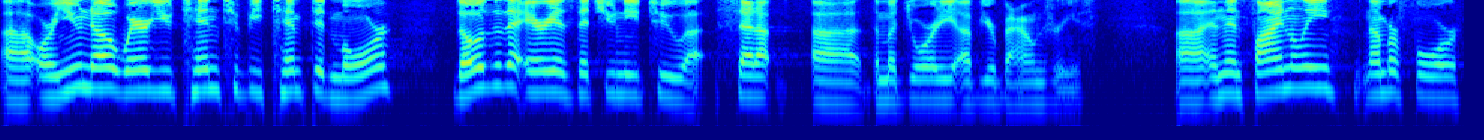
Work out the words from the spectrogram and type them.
uh, or you know where you tend to be tempted more. Those are the areas that you need to uh, set up uh, the majority of your boundaries. Uh, and then finally, number four,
